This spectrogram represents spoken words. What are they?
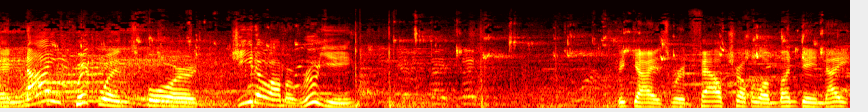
And nine quick ones for Gino Omoruyi. Big guys were in foul trouble on Monday night.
